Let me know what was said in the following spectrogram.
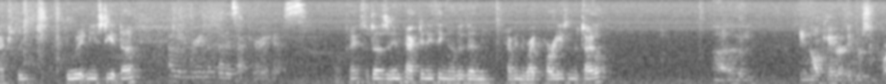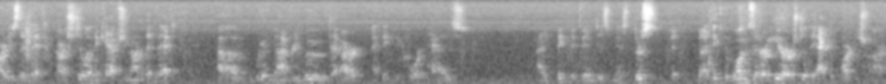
actually do what it needs to get done? I would agree that that is accurate, yes. Okay, so does it impact anything other than having the right parties in the title? uh, in all candor, I think there's some parties that, that are still in the caption, Your Honor, that, that, uh, we have not removed, that are, I think the court has, I think they've been dismissed. There's, but I think the ones that are here are still the active parties, Your Honor.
